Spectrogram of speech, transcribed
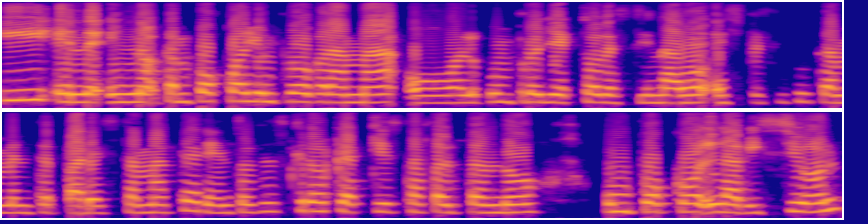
Y en, en no, tampoco hay un programa o algún proyecto destinado específicamente para esta materia. Entonces creo que aquí está faltando un poco la visión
